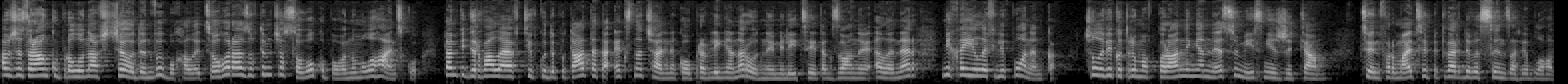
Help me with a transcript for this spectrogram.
А вже зранку пролунав ще один вибух, але цього разу в тимчасово окупованому Луганську. Там підірвали автівку депутата та екс-начальника управління народної міліції, так званої ЛНР, Міхаїла Філіпоненка. Чоловік отримав поранення несумісні з життям. Цю інформацію підтвердив і син загиблого.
